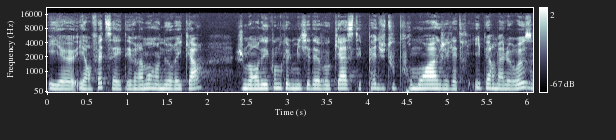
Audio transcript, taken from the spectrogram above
Et, et, en fait, ça a été vraiment un eureka. Je me rendais compte que le métier d'avocat, c'était pas du tout pour moi, que j'allais être hyper malheureuse.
